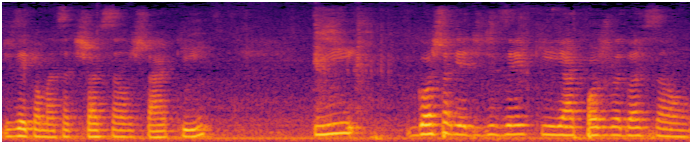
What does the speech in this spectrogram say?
dizer que é uma satisfação estar aqui. E gostaria de dizer que a pós-graduação,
